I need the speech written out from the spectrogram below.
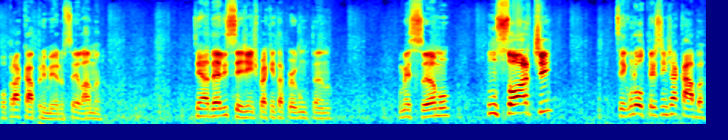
Vou pra cá primeiro, sei lá, mano. Tem a DLC, gente, pra quem tá perguntando. Começamos. Com sorte, segunda ou terça a gente acaba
